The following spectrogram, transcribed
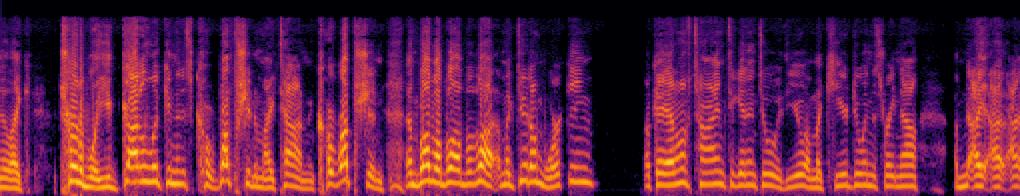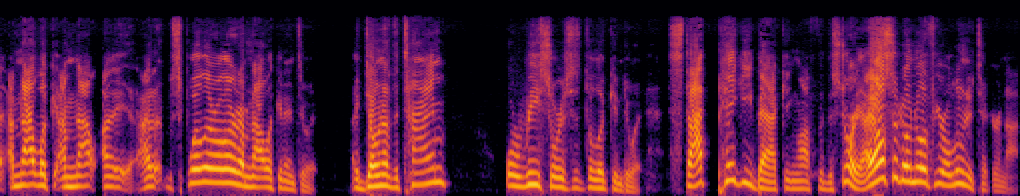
they're like, Turtle Boy, you got to look into this corruption in my town and corruption and blah, blah, blah, blah, blah. I'm like, dude, I'm working. Okay. I don't have time to get into it with you. I'm like here doing this right now. I'm, I, I, I'm not looking, I'm not, I, I, spoiler alert, I'm not looking into it. I don't have the time or resources to look into it. Stop piggybacking off of the story. I also don't know if you're a lunatic or not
